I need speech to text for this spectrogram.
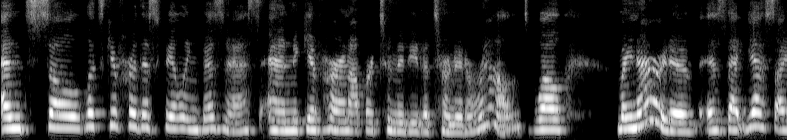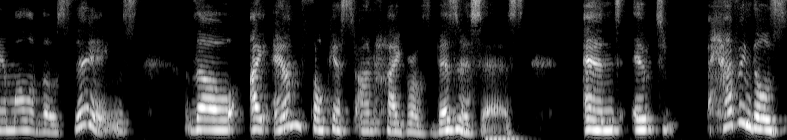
And so let's give her this failing business and give her an opportunity to turn it around. Well, my narrative is that yes, I am all of those things, though I am focused on high growth businesses. And it's having those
